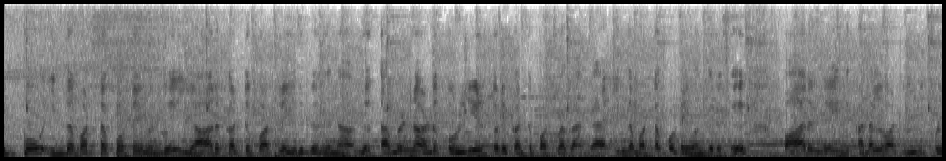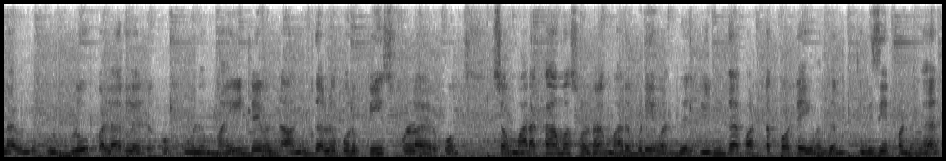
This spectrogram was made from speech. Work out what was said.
இப்போ இந்த வட்டக்கோட்டை வந்து யார் கட்டுப்பாட்டில் இருக்குதுன்னா வந்து தமிழ்நாடு தொல்லியல் துறை கட்டுப்பாட்டில் தாங்க இந்த வட்டக்கோட்டை வந்து பாருங்கள் பாருங்க இந்த கடல் வாட்டர் வந்து ஃபுல்லாக வந்து ஒரு ப்ளூ கலரில் இருக்கும். உங்களுக்கு மைண்டே வந்து அந்த அளவுக்கு ஒரு பீஸ்ஃபுல்லாக இருக்கும். ஸோ மறக்காமல் சொல்கிறேன் மறுபடியும் வந்து இந்த வட்டக்கோட்டையை வந்து விசிட் பண்ணுங்கள்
